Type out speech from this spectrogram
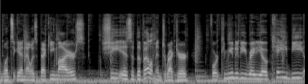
And once again, that was Becky Meiers. She is a development director for community radio KBOO,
